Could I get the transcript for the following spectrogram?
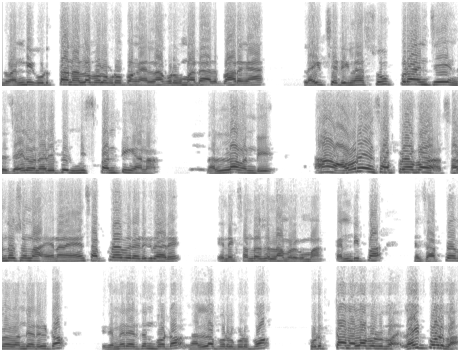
வண்டி கொடுத்தா நல்ல போல கொடுப்பாங்க. எல்லாம் கொடுக்க மாட்டேன். அதை பாருங்க. லைட் செட்டிங்லாம் சூப்பரா இருந்துச்சு. இந்த ஜெயில நிறைய பேர் மிஸ் பண்ணிட்டீங்க ஆனா. நல்ல வண்டி. ஆஹ் அவரும் என் சப்ஸ்கிரைபர் சந்தோஷம் தான். ஏன்னா என் சப்ஸ்கிரைபர் எடுக்கிறாரு. எனக்கு சந்தோஷம் இல்லாம இருக்குமா? கண்டிப்பா. என் சப்ஸ்கிரைபர் வந்து எடுக்கட்டும். இதே மாதிரி எடுத்துன்னு போட்டோம். நல்ல பொருள் கொடுப்போம். கொடுத்தா நல்லா போடுவா. லைட் போடுப்பா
